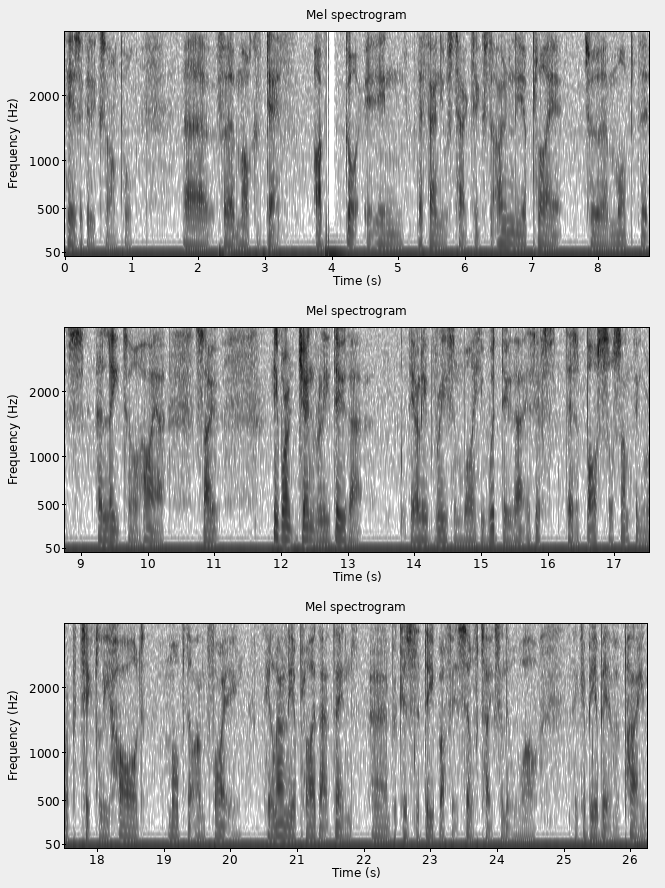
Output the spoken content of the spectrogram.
here's a good example uh, for mark of death. I've got it in Nathaniel's tactics to only apply it to a mob that's elite or higher. So he won't generally do that. The only reason why he would do that is if there's a boss or something or a particularly hard mob that I'm fighting he'll only apply that then uh, because the debuff itself takes a little while. It could be a bit of a pain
